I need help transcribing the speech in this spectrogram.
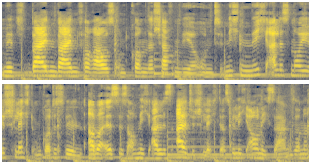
mit beiden Beinen voraus und kommen, das schaffen wir. Und nicht, nicht alles Neue ist schlecht, um Gottes Willen. Ja. Aber es ist auch nicht alles Alte schlecht, das will ich auch nicht sagen, sondern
